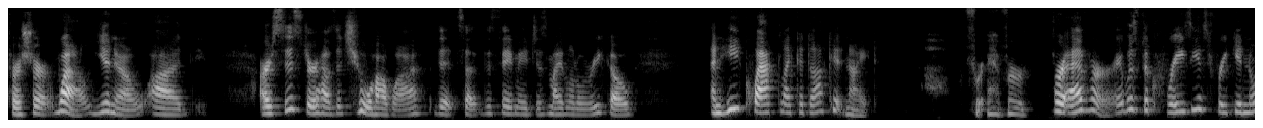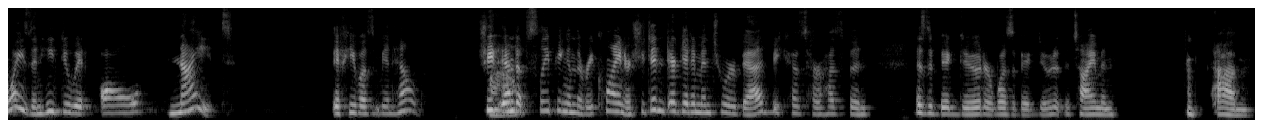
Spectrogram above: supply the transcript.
For sure. Well, you know, uh our sister has a chihuahua that's uh, the same age as my little Rico and he quacked like a duck at night Forever. forever. It was the craziest freaking noise and he'd do it all night if he wasn't being held. She'd end up sleeping in the recliner. She didn't dare get him into her bed because her husband is a big dude or was a big dude at the time and um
